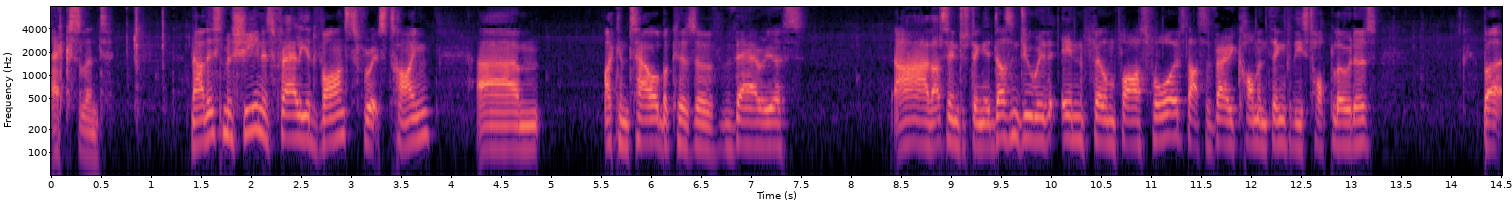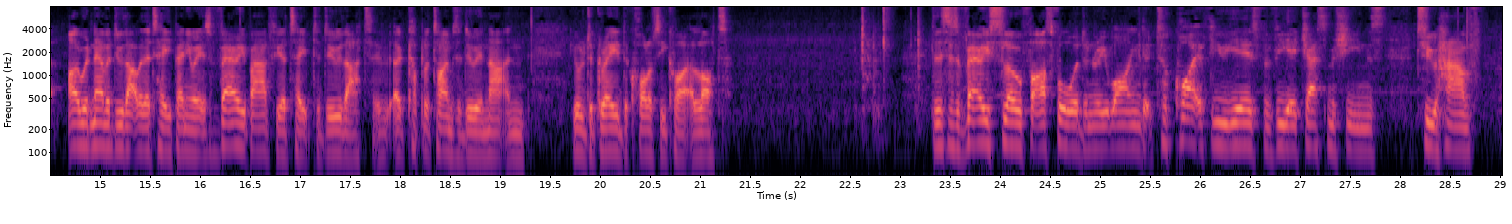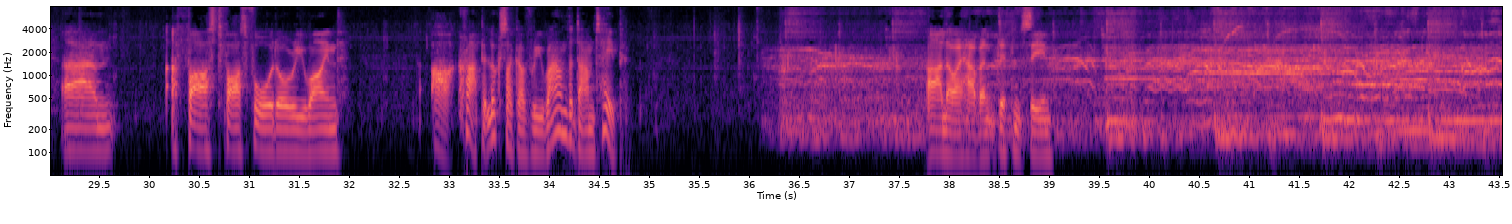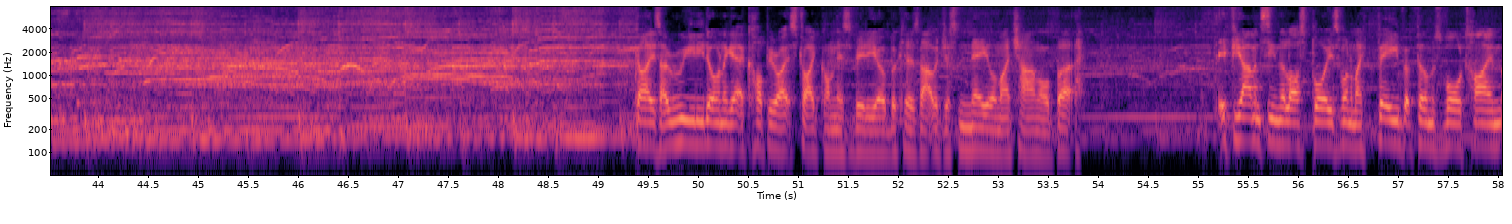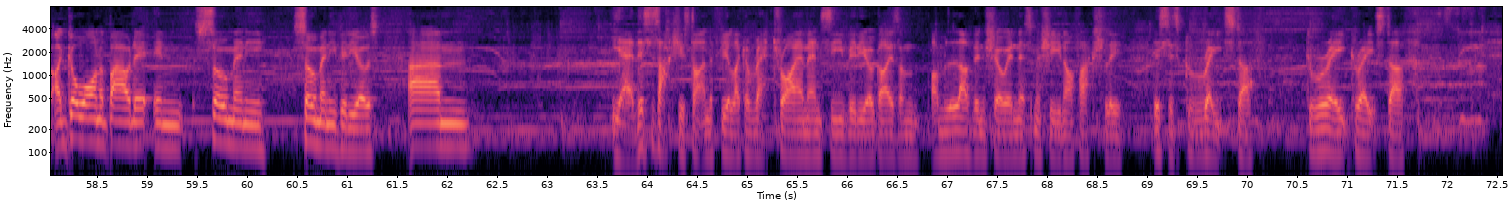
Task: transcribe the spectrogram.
Excellent. Now this machine is fairly advanced for its time. Um, I can tell because of various... Ah, that's interesting. It doesn't do with in-film fast forwards. That's a very common thing for these top loaders. But I would never do that with a tape anyway. It's very bad for your tape to do that. A couple of times of doing that and you'll degrade the quality quite a lot. This is a very slow fast forward and rewind. It took quite a few years for VHS machines to have um, a fast fast forward or rewind. Ah, oh, crap, it looks like I've rewound the damn tape. Ah, no, I haven't. Different scene. Guys, I really don't want to get a copyright strike on this video because that would just nail my channel, but if you haven't seen The Lost Boys, one of my favourite films of all time. I go on about it in so many, so many videos. Um, yeah, this is actually starting to feel like a retro IMNC video, guys. I'm, I'm loving showing this machine off, actually. This is great stuff. Great, great stuff.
